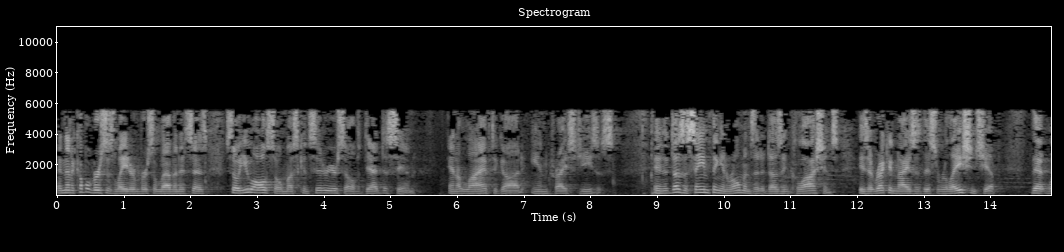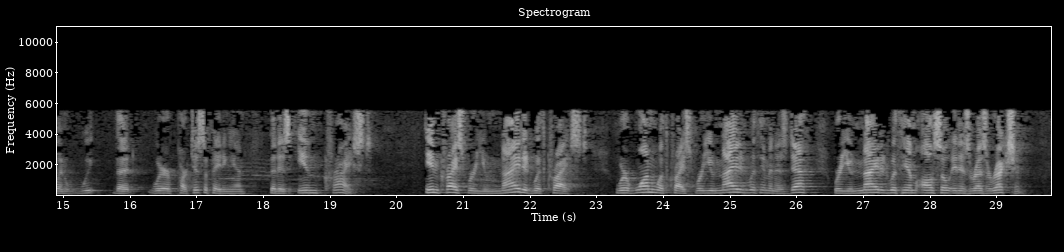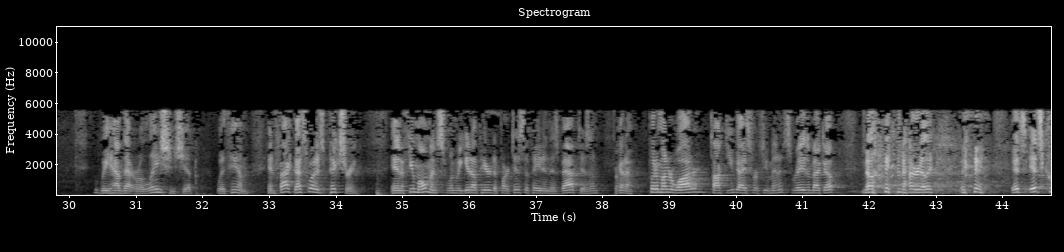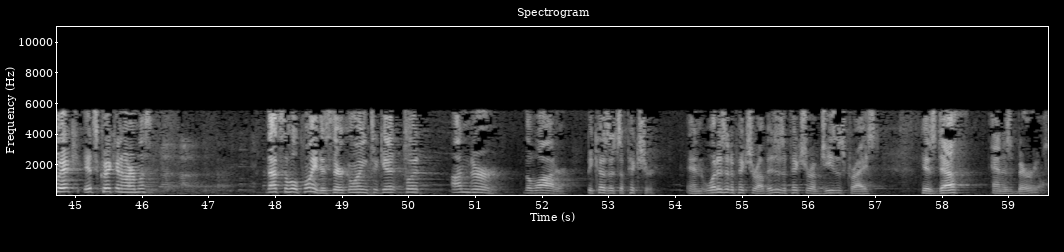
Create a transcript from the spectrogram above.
And then a couple verses later, in verse 11, it says, So you also must consider yourselves dead to sin and alive to God in Christ Jesus. And it does the same thing in Romans that it does in Colossians, is it recognizes this relationship that when we that we're participating in that is in Christ. In Christ, we're united with Christ. We're one with Christ. We're united with Him in His death. We're united with Him also in His resurrection. We have that relationship with Him. In fact, that's what it's picturing. In a few moments, when we get up here to participate in this baptism, we're going to put them underwater, talk to you guys for a few minutes, raise them back up. No, not really. it's, it's quick. It's quick and harmless. That's the whole point, is they're going to get put under the water because it's a picture. And what is it a picture of? It is a picture of Jesus Christ, His death, and His burial.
